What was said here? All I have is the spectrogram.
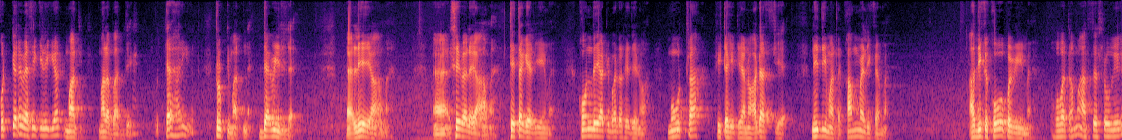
කොච්චර වැසිකිලි ගියත් මදි. මලබද්දේ. කොච්චර හරියට තෘප්තිමත් නැහැ. දැවිල්ල. ලේ යාම. සෙවල යාම. තෙත ගැලීම. කොන්ද යටිබඩ රෙදෙනවා. මූත්‍රා හිට හිට යනවා අඩස්සිය. නිදිමත, කම්මැලිකම. අධික කෝපවීම. ඕවා තමයි අර්ථස් රෝගයක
